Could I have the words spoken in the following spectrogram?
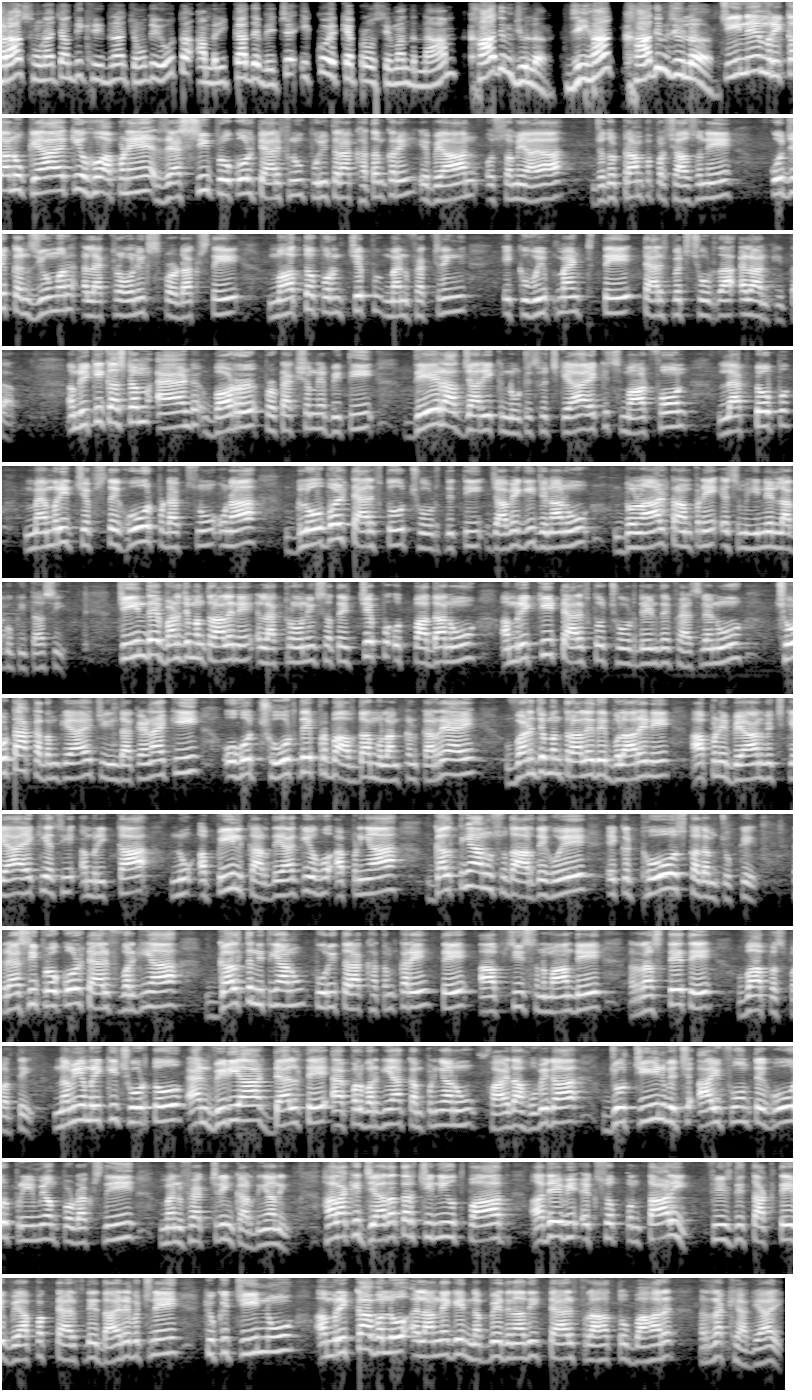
ਖਰਾ ਸੋਨਾ ਚਾਂਦੀ ਖਰੀਦਣਾ ਚਾਹੁੰਦੇ ਹੋ ਤਾਂ ਅਮਰੀਕਾ ਦੇ ਵਿੱਚ ਇੱਕੋ ਇੱਕ ਹੈ ਭਰੋਸੇਮੰਦ ਨਾਮ, ਖਾਦਿਮ ਜੁਐਲਰ। ਜੀ ਹਾਂ, ਖਾਦਿਮ ਜੁਐਲਰ। ਚੀਨ ਨੇ ਅਮਰੀਕਾ ਨੂੰ ਕਿਹਾ ਹੈ ਕਿ ਉਹ ਆਪਣੇ ਰੈਸੀਪ੍ਰੋਕਲ ਟੈਰਿਫ ਨੂੰ ਪੂਰੀ ਤਰ੍ਹਾਂ ਖਤਮ ਕਰੇ। ਇਹ ਬਿਆਨ ਉਸ ਸਮੇਂ ਆਇਆ ਜਦੋਂ ਟਰੰਪ ਪ੍ਰਸ਼ਾਸਨ ਨੇ ਕੁਝ ਕੰਜ਼ਿਊਮਰ ਇਲੈਕਟ੍ਰੋਨਿਕਸ ਪ੍ਰੋਡਕਟਸ ਤੇ ਮਹੱਤਵਪੂਰਨ ਚਿਪ ਮੈਨੂਫੈਕਚਰਿੰਗ ਇਕਵਿਪਮੈਂਟ ਤੇ ਟੈਰਿਫ ਵਿੱਚ ਛੋਟ ਦਾ ਐਲਾਨ ਕੀਤਾ। ਅਮਰੀਕੀ ਕਸਟਮ ਐਂਡ ਬਾਰਡਰ ਪ੍ਰੋਟੈਕਸ਼ਨ ਨੇ ਬੀਤੀ ਦੇਰ ਰਾਤ ਜਾਰੀ ਇੱਕ ਨੋਟਿਸ ਵਿੱਚ ਕਿਹਾ ਹੈ ਕਿ ਸਮਾਰਟਫੋਨ, ਲੈਪਟਾਪ, ਮੈਮਰੀ ਚਿਪਸ ਤੇ ਹੋਰ ਪ੍ਰੋਡਕਟਸ ਨੂੰ ਉਹਨਾਂ ਗਲੋਬਲ ਟੈਰਿਫ ਤੋਂ ਛੋਟ ਦਿੱਤੀ ਜਾਵੇਗੀ, ਜਿਨ੍ਹਾਂ ਨੂੰ ਡੋਨਾਲਡ ਟਰੰਪ ਨੇ ਇਸ ਮਹੀਨੇ ਲਾਗੂ ਕੀਤਾ ਸੀ। ਚੀਨ ਦੇ ਵਣਜ ਮੰਤਰਾਲੇ ਨੇ ਇਲੈਕਟ੍ਰੋਨਿਕਸ ਅਤੇ ਚਿਪ ਉਤਪਾਦਾਂ ਨੂੰ ਅਮਰੀਕੀ ਟੈਰਿਫ ਤੋਂ ਛੋਟ ਦੇਣ ਦੇ ਫੈਸਲੇ ਨੂੰ ਛੋਟਾ ਕਦਮ ਕਿਹਾ ਹੈ। ਚੀਨ ਦਾ ਕਹਿਣਾ ਹੈ ਕਿ ਉਹ ਛੋਟ ਦੇ ਪ੍ਰਭਾਵ ਦਾ ਮੁਲਾਂਕਣ ਕਰ ਰਿਹਾ ਹੈ। ਵਣਜ ਮੰਤਰਾਲੇ ਦੇ ਬੁਲਾਰੇ ਨੇ ਆਪਣੇ ਬਿਆਨ ਵਿੱਚ ਕਿਹਾ ਹੈ ਕਿ ਅਸੀਂ ਅਮਰੀਕਾ ਨੂੰ ਅਪੀਲ ਕਰਦੇ ਹਾਂ ਕਿ ਉਹ ਆਪਣੀਆਂ ਗਲਤੀਆਂ ਨੂੰ ਸੁਧਾਰਦੇ ਹੋਏ ਇੱਕ ਠੋਸ ਕਦਮ ਚੁੱਕੇ। ਰੈਸੀਪ੍ਰੋਕਲ ਟੈਰਿਫ ਵਰਗੀਆਂ ਗਲਤ ਨੀਤੀਆਂ ਨੂੰ ਪੂਰੀ ਤਰ੍ਹਾਂ ਖਤਮ ਕਰੇ ਤੇ ਆਪਸੀ ਸਨਮਾਨ ਦੇ ਰਸਤੇ ਤੇ ਵਾਪਸ ਪਰਤੇ। ਨਵੀਂ ਅਮਰੀਕੀ ਛੋੜ ਤੋਂ ਐਨਵੀਡੀਆ, ਡੈਲ ਤੇ ਐਪਲ ਵਰਗੀਆਂ ਕੰਪਨੀਆਂ ਨੂੰ ਫਾਇਦਾ ਹੋਵੇਗਾ, ਜੋ ਚੀਨ ਵਿੱਚ ਆਈਫੋਨ ਤੇ ਹੋਰ ਪ੍ਰੀਮੀਅਮ ਪ੍ਰੋਡਕਟਸ ਦੀ ਮੈਨੂਫੈਕਚਰਿੰਗ ਕਰਦੀਆਂ ਨੇ। ਹਾਲਾਂਕਿ ਜ਼ਿਆਦਾਤਰ ਚੀਨੀ ਉਤਪਾਦ ਅਜੇ ਵੀ 145 ਫੀਸਦੀ ਤੱਕ ਤੇ ਵਿਆਪਕ ਟੈਰਿਫ ਦੇ ਦਾਇਰੇ ਵਿੱਚ ਨੇ, ਕਿਉਂਕਿ ਚੀਨ ਨੂੰ ਅਮਰੀਕਾ ਵੱਲੋਂ ਐਲਾਨੇ ਗਏ 90 ਦਿਨਾਂ ਦੀ ਟੈਰਿਫ ਰਾਹਤ ਤੋਂ ਬਾਹਰ ਰੱਖਿਆ ਗਿਆ ਹੈ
